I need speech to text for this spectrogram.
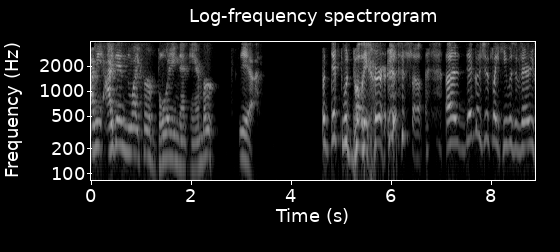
I mean, I didn't like her bullying that Amber. Yeah. But Dick would bully her. so uh Dick was just like he was a very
